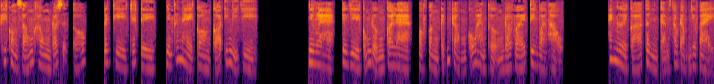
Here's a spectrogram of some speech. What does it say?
Khi còn sống không đối xử tốt, đến khi chết đi, những thứ này còn có ý nghĩa gì? Nhưng là, điều gì cũng được coi là một phần kính trọng của hoàng thượng đối với tiên hoàng hậu. Hai người có tình cảm sâu đậm như vậy.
